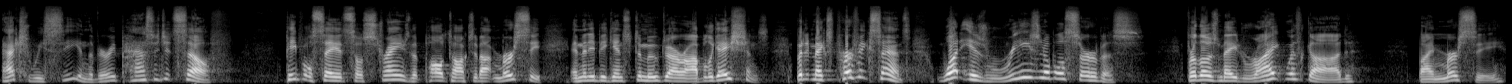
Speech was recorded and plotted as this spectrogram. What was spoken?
Actually, we see in the very passage itself. People say it's so strange that Paul talks about mercy and then he begins to move to our obligations. But it makes perfect sense. What is reasonable service for those made right with God by mercy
